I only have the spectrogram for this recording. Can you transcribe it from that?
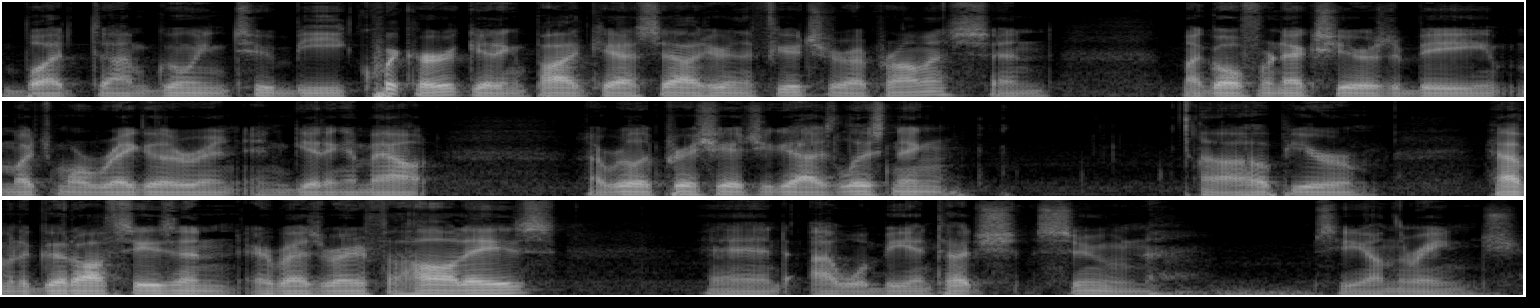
but I'm going to be quicker getting podcasts out here in the future. I promise, and my goal for next year is to be much more regular in, in getting them out. I really appreciate you guys listening. Uh, I hope you're having a good off season. Everybody's ready for the holidays, and I will be in touch soon. See you on the range.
